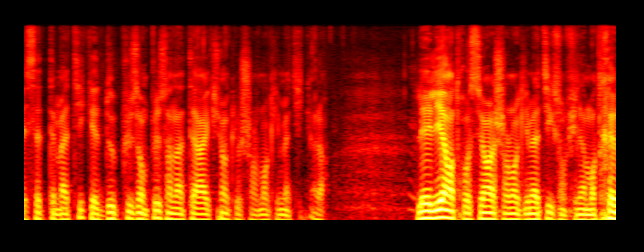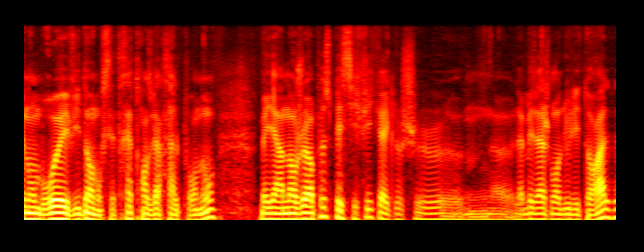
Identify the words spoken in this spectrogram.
Et cette thématique est de plus en plus en interaction avec le changement climatique. Alors, les liens entre océan et changement climatique sont finalement très nombreux, évidents, donc c'est très transversal pour nous. Mais il y a un enjeu un peu spécifique avec euh, l'aménagement du littoral,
